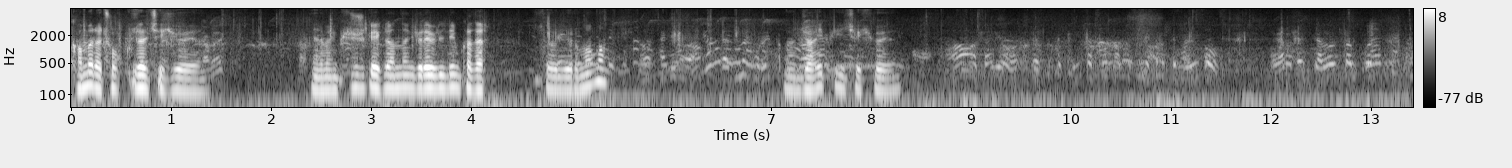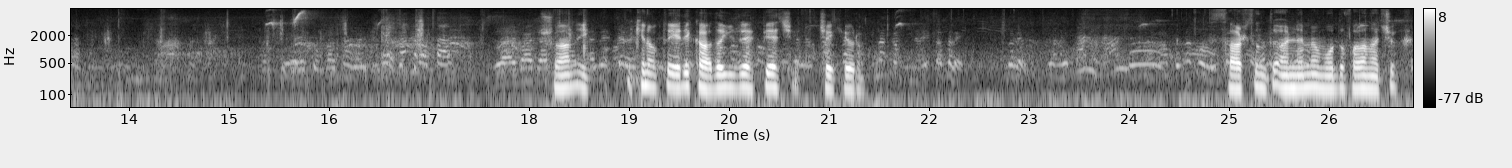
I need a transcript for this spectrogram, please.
Kamera çok güzel çekiyor ya. Yani ben küçücük ekrandan görebildiğim kadar söylüyorum ama acayip iyi çekiyor ya. Şu an ilk- 2.7K'da 100 FPS çek- çekiyorum. Sarsıntı önleme modu falan açık.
